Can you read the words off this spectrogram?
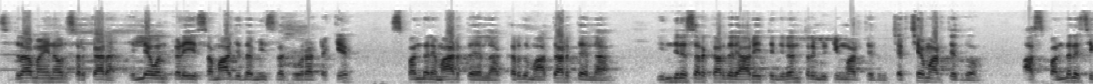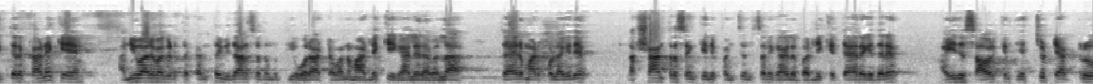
ಸಿದ್ದರಾಮಯ್ಯನವ್ರ ಸರ್ಕಾರ ಎಲ್ಲೇ ಒಂದು ಕಡೆ ಈ ಸಮಾಜದ ಮೀಸಲಾತಿ ಹೋರಾಟಕ್ಕೆ ಸ್ಪಂದನೆ ಮಾಡ್ತಾ ಇಲ್ಲ, ಕರೆದು ಮಾತಾಡ್ತಾ ಇಲ್ಲ. ಇಂದಿನ ಸರ್ಕಾರದಲ್ಲಿ ಯಾವ ರೀತಿ ನಿರಂತರ ಮೀಟಿಂಗ್ ಮಾಡ್ತಿದ್ರು ಚರ್ಚೆ ಮಾಡ್ತಿದ್ರು ಆ ಸ್ಪಂದನೆ ಸಿಗ್ತಿರೋ ಕಾರಣಕ್ಕೆ ಅನಿವಾರ್ಯವಾಗಿರ್ತಕ್ಕಂಥ ವಿಧಾನಸೌಧ ಮುತ್ತಿಗೆ ಹೋರಾಟವನ್ನು ಮಾಡಲಿಕ್ಕೆ ಈಗಾಗಲೇ ನಾವೆಲ್ಲ ತಯಾರು ಮಾಡಿಕೊಳ್ಳಲಾಗಿದೆ. ಲಕ್ಷಾಂತರ ಸಂಖ್ಯೆಯಲ್ಲಿ ಪಂಚಮಸಾಲ ಈಗಾಗಲೇ ಬರಲಿಕ್ಕೆ ತಯಾರಾಗಿದ್ದಾರೆ. ಐದು ಸಾವಿರಕ್ಕಿಂತ ಹೆಚ್ಚು ಟ್ಯಾಕ್ಟ್ರು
